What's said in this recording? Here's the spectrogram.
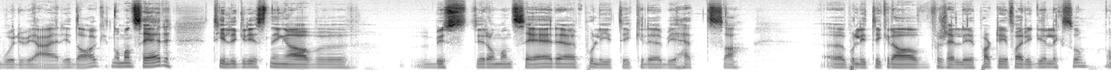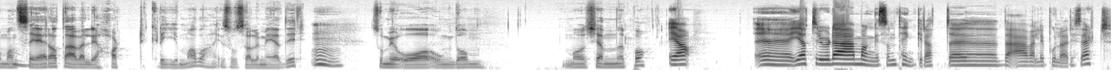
hvor vi er i dag? Når man ser tilgrisning av eh, byster, og man ser politikere bli hetsa, politikere av forskjellig partifarge, liksom, og man ser at det er veldig hardt klima da, i sosiale medier, som jo òg ungdom må kjenne på. Ja. Eh, jeg tror det er mange som tenker at eh, det er veldig polarisert.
